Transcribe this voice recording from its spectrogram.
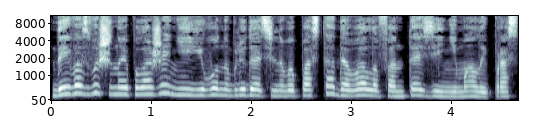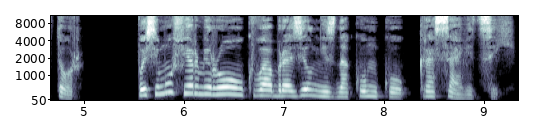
Да и возвышенное положение его наблюдательного поста давало фантазии немалый простор. Посему фермер Роук вообразил незнакомку красавицей.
